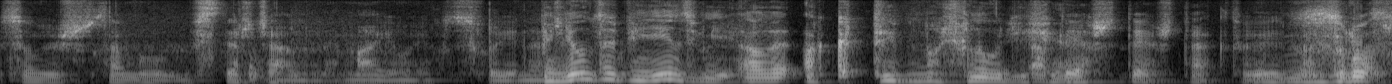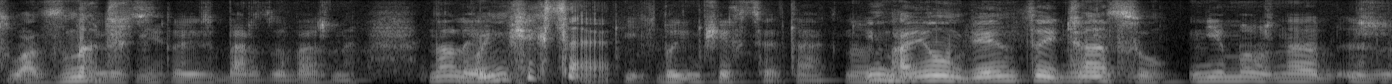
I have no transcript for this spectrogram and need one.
są już samowystarczalne, mają swoje narzędzia. Pieniądze pieniędzmi, ale aktywność ludzi A się też, też, tak. To jest wzrosła bardzo ważne. To znacznie. jest, to jest bardzo ważne. No ale Bo im się chce. i- bo im się chce, tak. No, I no, mają więcej no, czasu. Nie można ży,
